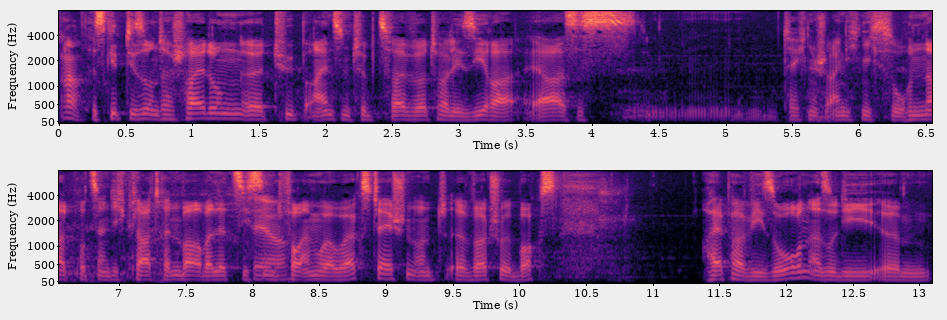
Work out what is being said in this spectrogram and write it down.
Ah. Es gibt diese Unterscheidung äh, Typ 1 und Typ 2 Virtualisierer. Ja, es ist technisch eigentlich nicht so hundertprozentig klar trennbar, aber letztlich Ja. sind VMware Workstation und äh, VirtualBox Hypervisoren, also die, ähm,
